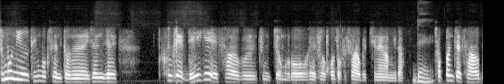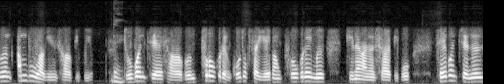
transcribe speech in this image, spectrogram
수문이웃 행복센터는 현재 크게 4개의 사업을 중점으로 해서 고독사 사업을 진행합니다. 네, 첫 번째 사업은 안부 확인 사업이고요. 네, 두 번째 사업은 프로그램, 고독사 예방 프로그램을 진행하는 사업이고, 세 번째는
